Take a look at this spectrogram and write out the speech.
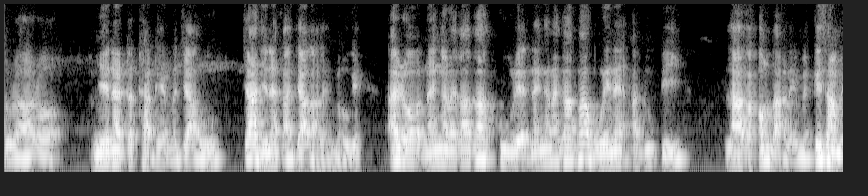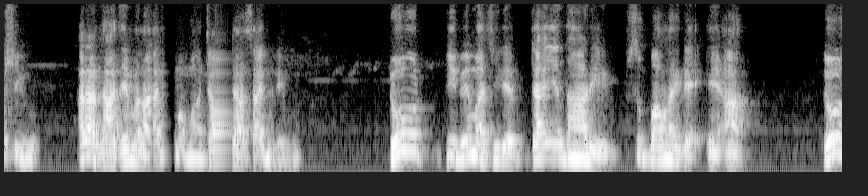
ဆိုတာကတော့ အမြဲတမ်းတစ်ထပ်တည်းမကြဘူးကြားကျင်တဲ့အခါကြလာလိမ့်မယ်โอเคအဲ့တော့နိုင်ငံတကာကကူတဲ့နိုင်ငံတကာကဝင်တဲ့အတူပီလာကောင်းလာလိမ့်မယ်ကိစ္စမရှိဘူးအဲ့ဒါလာခြင်းမလာခြင်းပေါ်မှာကြောက်ကြဆိုင်မနေဘူးတို့ပြည်တွင်းမှာရှိတဲ့တိုင်းရင်းသားတွေစုပေါင်းလိုက်တဲ့အင်အားတို့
